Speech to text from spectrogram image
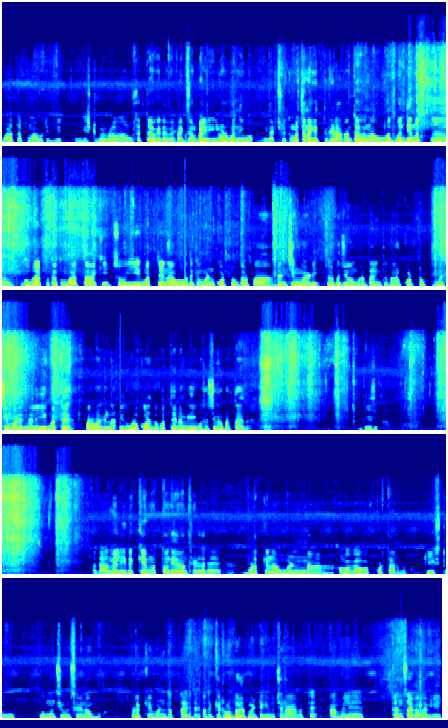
ಭಾಳ ತಪ್ಪು ಮಾಡಿಬಿಟ್ಟಿದ್ವಿ. ಒಂದಿಷ್ಟು ಗಿಡಗಳು ನಾವು ಸತ್ತೆ ಹೋಗಿದ್ದಾವೆ ಫಾರ್ ಎಕ್ಸಾಂಪಲ್ ಇಲ್ಲಿ ನೋಡ್ಬೋದು ನೀವು, ಇದು ಆ್ಯಕ್ಚುಲಿ ತುಂಬ ಚೆನ್ನಾಗಿತ್ತು ಗಿಡ. ಅಂಥದ್ದು ನಾವು ಮಧ್ಯ ಮಧ್ಯೆ ಮತ್ತೆ ಗೊಬ್ಬರ ಹಾಕ್ಬಿಟ್ರೆ ತುಂಬ ಹತ್ತ ಹಾಕಿ ಸೊ ಈಗ ಮತ್ತೆ ನಾವು ಅದಕ್ಕೆ ಮಣ್ಣು ಕೊಟ್ಟು ಸ್ವಲ್ಪ ಡ್ರೆಂಚಿಂಗ್ ಮಾಡಿ, ಸ್ವಲ್ಪ ಜೀವಾಮೃತ ಇಂಥದ್ದನ್ನ ಕೊಟ್ಟು ಮುಲ್ಚಿಂಗ್ ಮಾಡಿದ್ಮೇಲೆ ಈಗ ಮತ್ತೆ ಪರವಾಗಿಲ್ಲ. ಇದು ಉಳ್ಕೊಂಡು ಮತ್ತೆ ನಮಗೆ ಹೊಸ ಚಿಗುರು ಬರ್ತಾ ಇದೆ. ಅದಾದಮೇಲೆ ಇದಕ್ಕೆ ಮತ್ತೊಂದು ಏನು ಅಂತ ಹೇಳಿದ್ರೆ, ಬುಡಕ್ಕೆ ನಾವು ಮಣ್ಣನ್ನ ಅವಾಗ ಅವಾಗ ಕೊಡ್ತಾ ಇರಬೇಕು. ಅಟ್ಲೀಸ್ಟು ಟೂ ಮಂತ್ಸಿಗೆ ಒಂದ್ಸರಿ ನಾವು ಬುಡಕ್ಕೆ ಮಣ್ಣು ದಪ್ತಾ ಇದ್ದರೆ ಅದಕ್ಕೆ ರೂಟ್ ಡೆವಲಪ್ಮೆಂಟಿಗೆ ಇನ್ನೂ ಚೆನ್ನಾಗುತ್ತೆ ಆಮೇಲೆ ತನ್ಸ್ ಆಗೋದಾಗಲಿ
